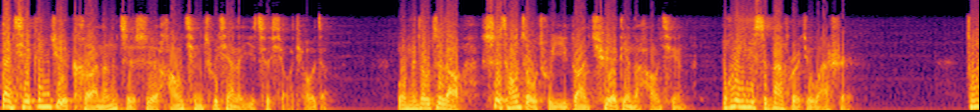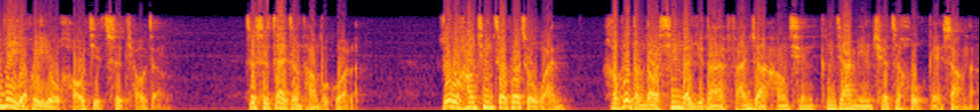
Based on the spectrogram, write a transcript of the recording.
但其根据可能只是行情出现了一次小调整。我们都知道，市场走出一段确定的行情，不会一时半会儿就完事儿，中间也会有好几次调整，这是再正常不过了。如果行情这波走完，何不等到新的一段反转行情更加明确之后跟上呢？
